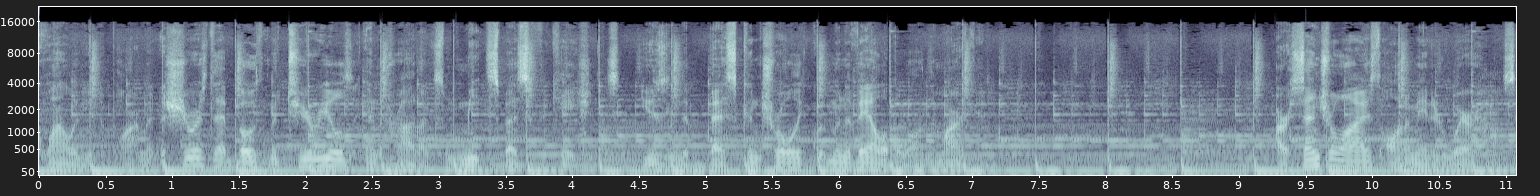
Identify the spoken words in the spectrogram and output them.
quality department assures that both materials and products meet specifications using the best control equipment available on the market. Our centralized automated warehouse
